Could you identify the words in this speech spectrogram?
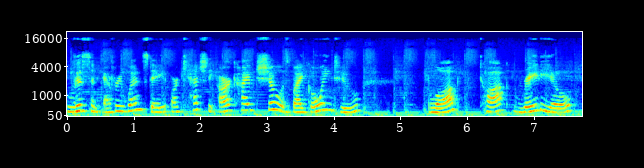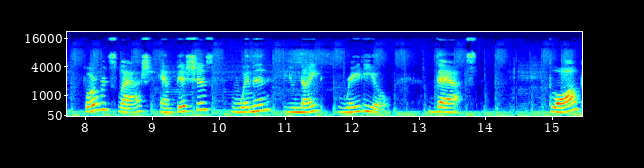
Listen every Wednesday or catch the archived shows by going to Blog Talk Radio forward slash ambitious women unite radio. That's blog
